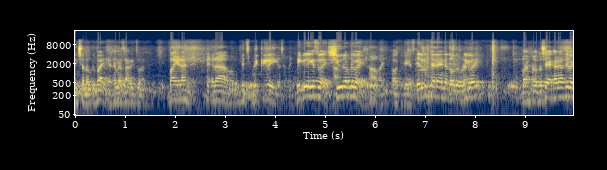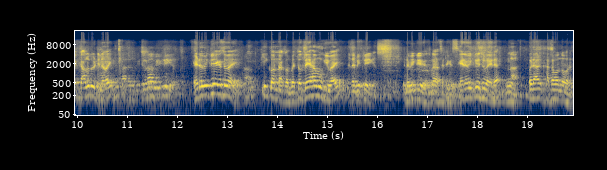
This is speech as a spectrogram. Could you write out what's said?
ইনশাআল্লাহ ওকে ভাই এখানে আছে আরেক জোড়া। ভাই এটা এটা বিচ- বিক্রি হয়ে গেছে ভাই। বিক্রি হয়ে গেছে ভাই? শিওর আপনি ভাই? হ্যাঁ ভাই। ওকে ঠিক আছে। এরকম চাইলে এটা দরকার নাকি ভাই? মাশাআল্লাহ তো সে এখানে আছে ভাই কালো বিউটি না ভাই? এটা বিক্রি হয়ে গেছে ভাই? কি কর না কর ভাই তো দেহামু কি ভাই? এটা বিক্রি হয়ে গেছে। এটা বিক্রি হয়ে গেছে না আচ্ছা ঠিক আছে। এটা বিক্রি হয়েছে ভাই এটা? না। ওইটা আগে খাতা বন্ধ করেন।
